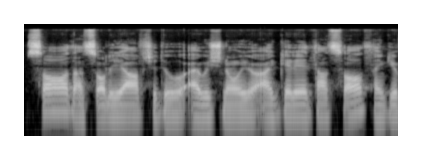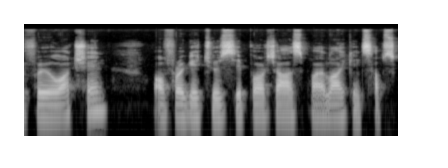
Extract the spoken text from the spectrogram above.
so that's all you have to do. I wish know you i get it that's all. Thank you for watching. Don't forget to support us by liking subscribe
